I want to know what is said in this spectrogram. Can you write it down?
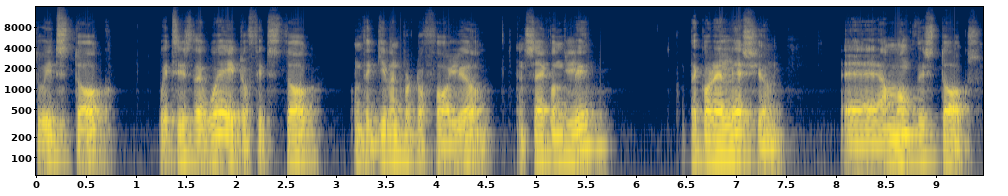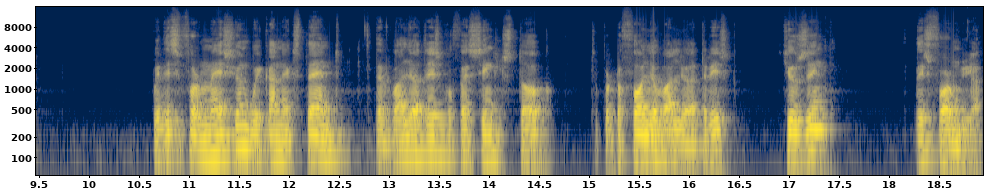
to each stock, which is the weight of each stock on the given portfolio, and secondly, the correlation uh, among these stocks. With this information, we can extend the value at risk of a single stock to portfolio value at risk using this formula.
